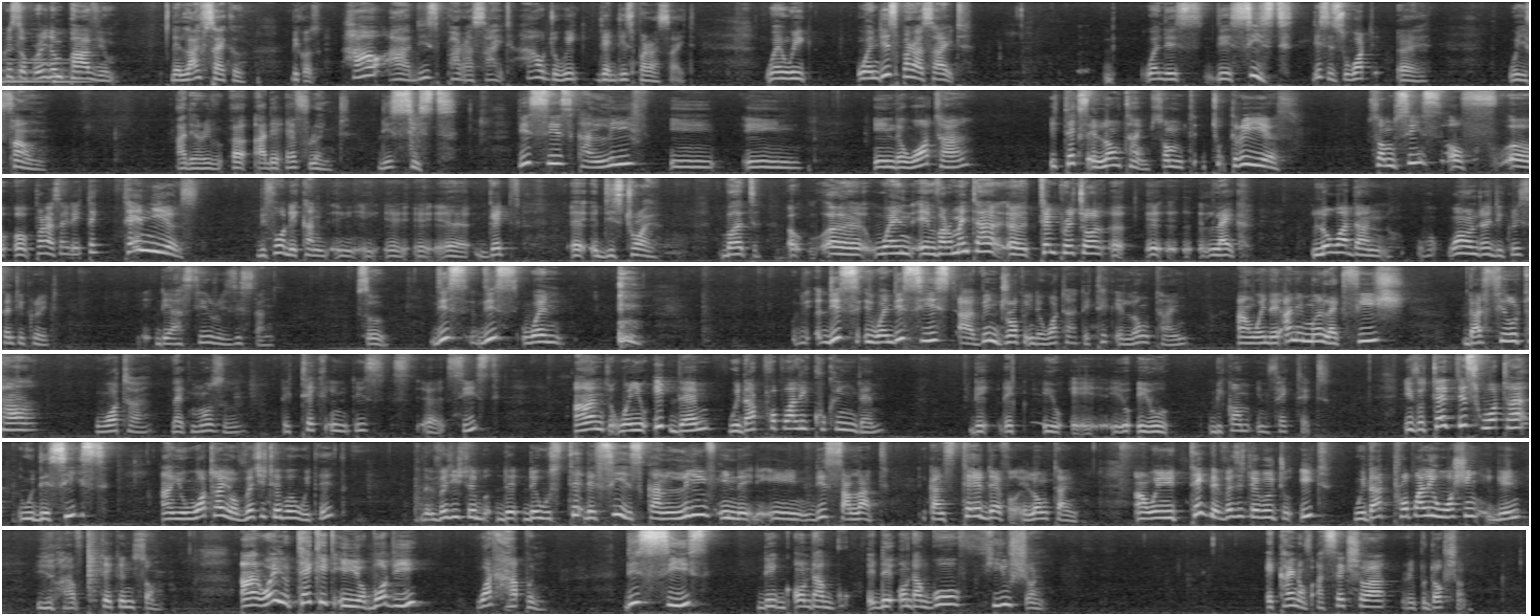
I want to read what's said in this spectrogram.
Cryptosporidium parvum, the life cycle, because how are these parasites, how do we get this parasite? When, we, when this parasite, when they, they ceased, this is what uh, we found at the, uh, at the effluent, this cyst. This cyst can live in, in, in the water. It takes a long time, some two, three years. Some seeds of uh, uh, parasite, they take 10 years before they can uh, uh, uh get destroyed. But when environmental temperature like lower than 100 degrees centigrade, they are still resistant. So this, this when this, when these seeds are being dropped in the water, they take a long time. And when the animal like fish that filter water like mussel, they take in these uh, cyst. And when you eat them without properly cooking them, they, they, you, you, you become infected. If you take this water with the seeds and you water your vegetable with it, the vegetable, they, they will stay, the seeds can live in, the, in this salad. They can stay there for a long time. And when you take the vegetable to eat without properly washing again, you have taken some. And when you take it in your body, what happens? These seeds, they undergo, they undergo fusion a kind of asexual reproduction.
